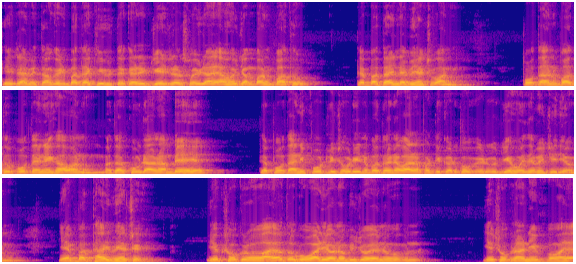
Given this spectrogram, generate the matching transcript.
તે ટાઈમે તો આગળ બધા કેવી રીતે કરે, જે રસોઈ લાવ્યા હોય જમવાનું પાથું, તે બધાને વહેંચવાનું પોતાનું પાથું પોતે નહીં ખાવાનું. બધા કુંડારામ બે તે પોતાની પોટલી છોડીને બધાને વારાફરતી કડકો કડકો જે હોય તે વેચી દેવાનું. એમ બધા વહેંચે એક છોકરો આવ્યો હતો ગોવાળિયાનો, બીજો એનું, એ છોકરાની પાસે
